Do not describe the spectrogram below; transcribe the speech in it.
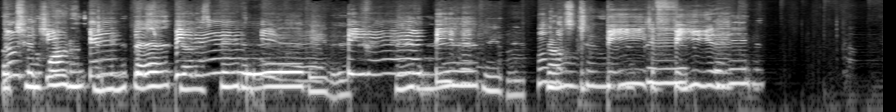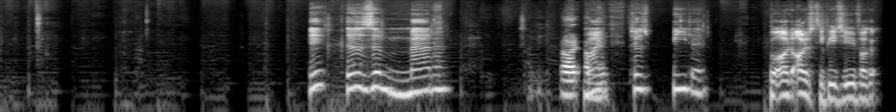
But you but you wanna be back, beat just it. beat it, beat it, Beat it, beat it. beat it. Wants to Don't be you defeated. it. Doesn't matter. Alright, I'm Right? in. Just beat it. Cool. I'll, I'll just TP to you. Fuck it.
